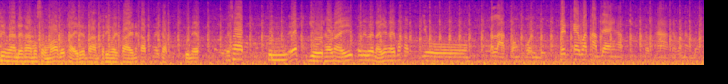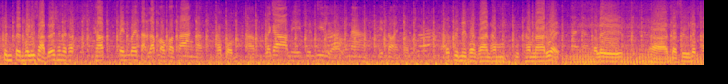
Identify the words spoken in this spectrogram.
ทีมงานเดินทางมาส่งมอบรถไถเดินตามกระทิงไวไฟนะครับให้กับคุณเอฟไม่ทราบคุณเอฟอยู่แถวไหนบริเวณไหนยังไงบ้างครับอยู่ตลาดปองพลเป็นใกล้วัดน้ำแดงครับอ่าใกล้วัดน้ำแดง เป็นเป็นบริษัทด้วยใช่ไหมครับ ครับ เป็นบริษัทรับเหมาก่อสร้างครับ ครับผม ครับ แล้วก็มีพื้นที่เหลือข้างหน้านิดหน่อยครับ ก็คือมีโครงการทำทำนาด้วย ใช่ครับ ก็เลยอ่าจะซื้อรถไถ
